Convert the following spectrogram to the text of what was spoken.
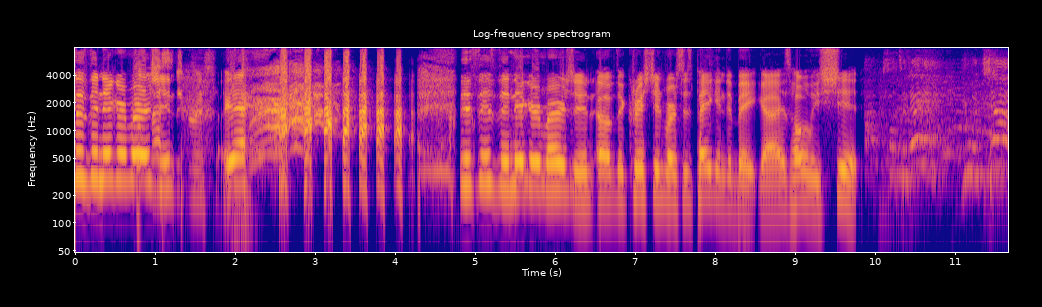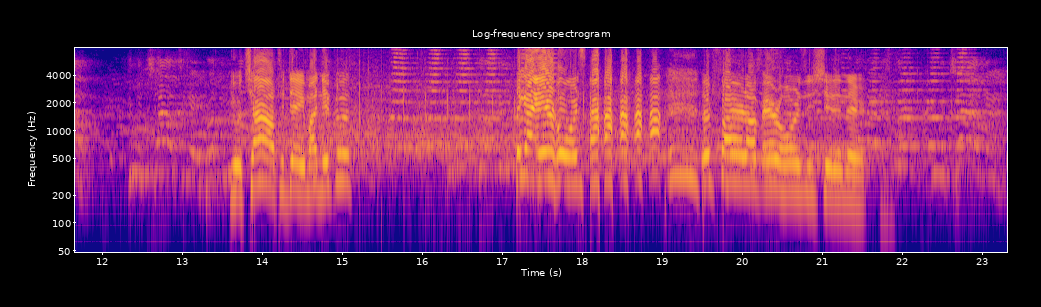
is the nigger version. Yeah. this is the nigger version of the Christian versus pagan debate, guys. Holy shit. So today, you a child. You a child today, brother. You a child today, my nigga. They got air horns. They're firing off air horns and shit in there. You a child now.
